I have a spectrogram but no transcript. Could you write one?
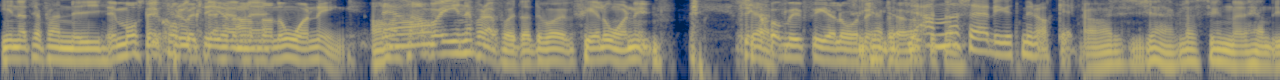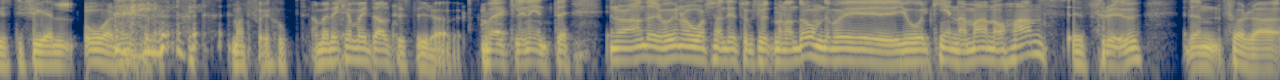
hinna träffa en ny, Det måste ju kommit i en henne? annan ordning. Ja, Så han var inne på det här förut, att det var fel ordning. Det kom i fel Så ordning. jävla Ja. Annars är det ju ett mirakel. Ja, det är så jävla synd när det händer just i fel ordning. Man får ihop det. Ja, men det kan man ju inte alltid styra över. Verkligen inte. Några andra, det var ju några år sedan det tog slut mellan dem. Det var ju Joel Kinnaman och hans fru, den förra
